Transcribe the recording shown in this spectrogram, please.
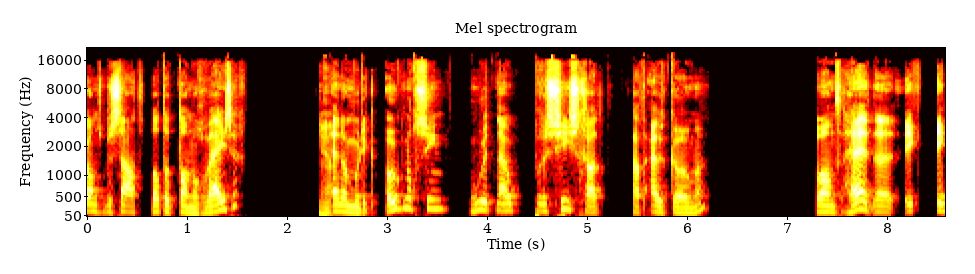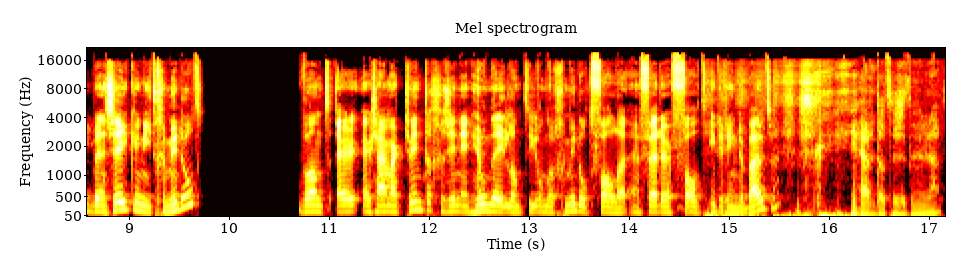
kans bestaat dat het dan nog wijzigt. Ja. En dan moet ik ook nog zien hoe het nou precies gaat, gaat uitkomen. Want hè, de- ik, ik ben zeker niet gemiddeld. Want er, er zijn maar twintig gezinnen in heel Nederland die onder gemiddeld vallen. En verder valt iedereen erbuiten. ja, dat is het inderdaad.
